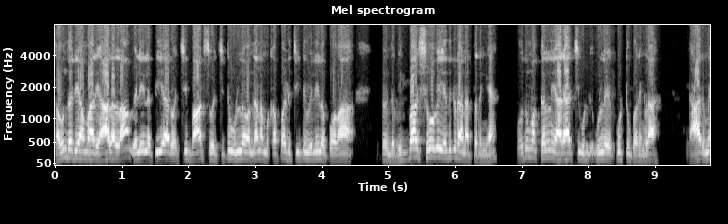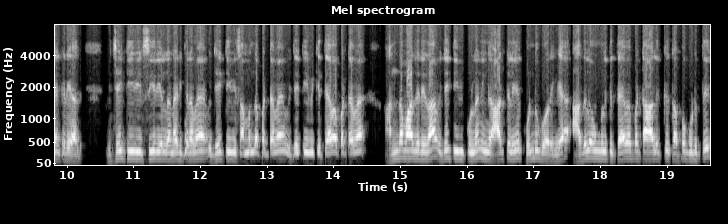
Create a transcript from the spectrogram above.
சௌந்தர்யா மாதிரி ஆளெல்லாம் வெளியில பிஆர் வச்சு பாட்ஸ் வச்சுட்டு உள்ள வந்தா நம்ம கப் அடிச்சுக்கிட்டு வெளியில போகலாம் இப்போ இந்த பிக் பாஸ் ஷோவே எதுக்குடா நடத்துறீங்க? பொதுமக்கள்னு யாரையாச்சும் உள்ள- உள்ள கூட்டு போறீங்களா? யாருமே கிடையாது. விஜய் டிவி சீரியல்ல நடிக்கிறவன் விஜய் டிவி சம்பந்தப்பட்டவன் விஜய் டிவிக்கு தேவைப்பட்டவன் அந்த மாதிரி தான் விஜய் டிவிக்குள்ள நீங்க ஆட்களையே கொண்டு போறீங்க. அதுல உங்களுக்கு தேவைப்பட்ட ஆளுக்கு கப்பை கொடுத்து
